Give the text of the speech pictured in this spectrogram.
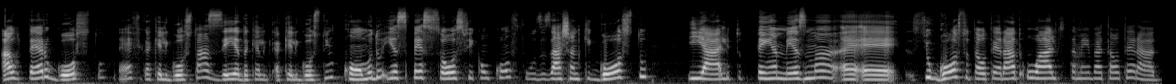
altera o gosto, né? Fica aquele gosto azedo, aquele, aquele gosto incômodo, e as pessoas ficam confusas, achando que gosto e hálito têm a mesma. É, é, se o gosto está alterado, o hálito também vai estar tá alterado.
